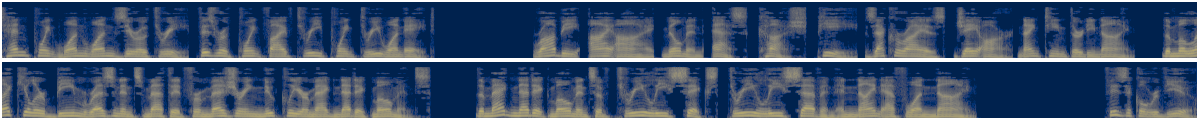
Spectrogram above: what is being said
10.1103 physrev.53.318 Rabi, I. I., Millman, S., Kusch, P., Zacharias, J. R. 1939. The Molecular Beam Resonance Method for Measuring Nuclear Magnetic Moments. The Magnetic Moments of 3 Li 6, 3 Li 7 and 9 F19. Physical Review.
